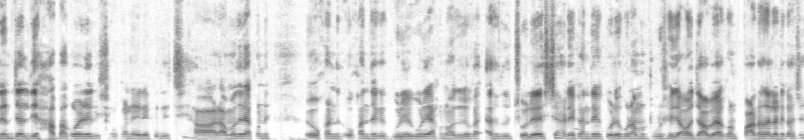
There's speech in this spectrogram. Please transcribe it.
নেট জাল দিয়ে হাফা করে রেখেছি, ওখানে রেখে দিচ্ছি। আর আমাদের এখন ওখানে, ওখান থেকে ঘুরিয়ে ঘুরিয়ে এখন অযোধ্যা এত দূর চলে এসেছে, আর এখান থেকে করে করে আমরা পুরুষে যাব যাব এখন পাটা জালের কাছে।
